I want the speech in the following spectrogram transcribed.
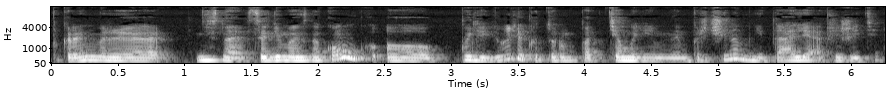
По крайней мере, не знаю, среди моих знакомых э, были люди, которым под тем или иным причинам не дали общежитие.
